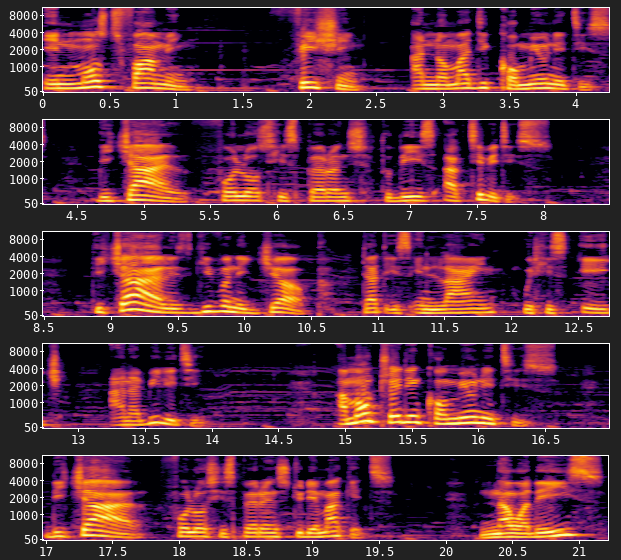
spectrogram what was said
In most farming, fishing, and nomadic communities, the child follows his parents to these activities. The child is given a job that is in line with his age and ability. Among trading communities, the child follows his parents to the market. Nowadays,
